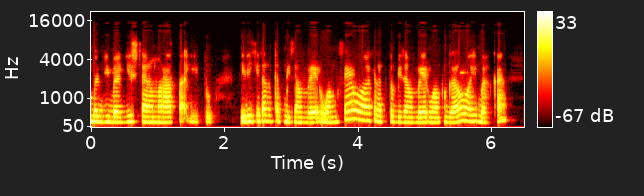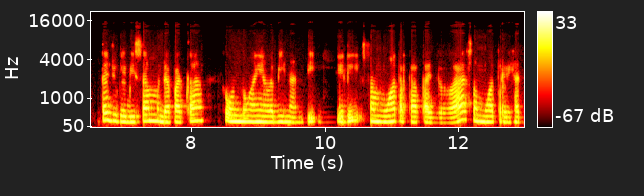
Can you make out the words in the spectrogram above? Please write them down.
bagi-bagi secara merata gitu. Jadi kita tetap bisa membayar uang sewa, kita tetap bisa membayar uang pegawai, bahkan kita juga bisa mendapatkan keuntungan yang lebih nanti. Jadi semua tertata jelas, semua terlihat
